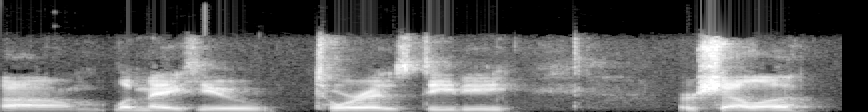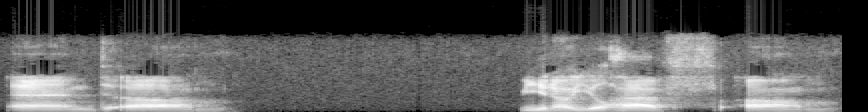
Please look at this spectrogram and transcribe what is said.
um, LeMahieu, Torres, Didi, Urshela, and um, you know you'll have um,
